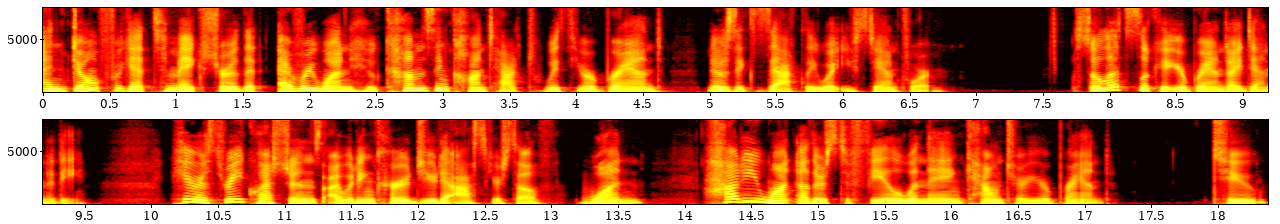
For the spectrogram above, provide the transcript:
And don't forget to make sure that everyone who comes in contact with your brand knows exactly what you stand for. So let's look at your brand identity. Here are three questions I would encourage you to ask yourself. One, how do you want others to feel when they encounter your brand? Two,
